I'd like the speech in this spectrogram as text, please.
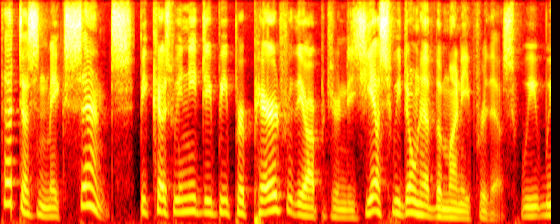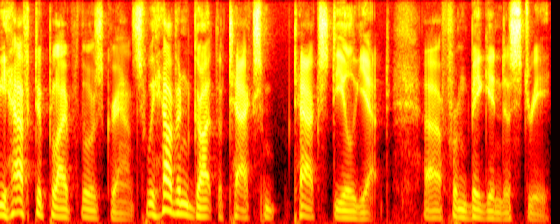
that doesn't make sense because we need to be prepared for the opportunities. Yes, we don't have the money for this. We, we have to apply for those grants. We haven't got the tax tax deal yet uh, from big industry.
